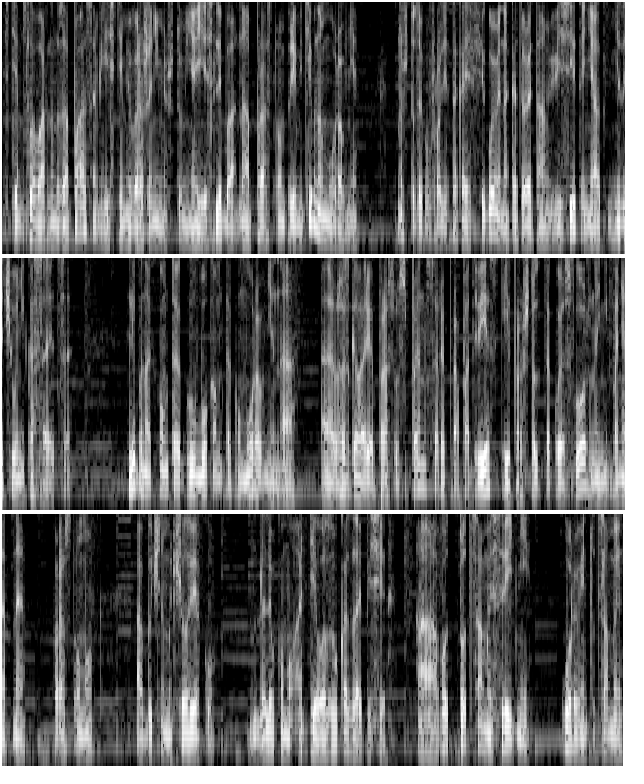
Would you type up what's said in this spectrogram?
С тем словарным запасом и с теми выражениями, что у меня есть. Либо на простом примитивном уровне, ну что-то вроде такая фиговина, которая там висит и ни, ни до чего не касается. Либо на каком-то глубоком таком уровне, на э, разговаривая про суспенсоры, про подвески и про что-то такое сложное, непонятное простому обычному человеку, далекому от дела звукозаписи – а вот тот самый средний уровень, тот самый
